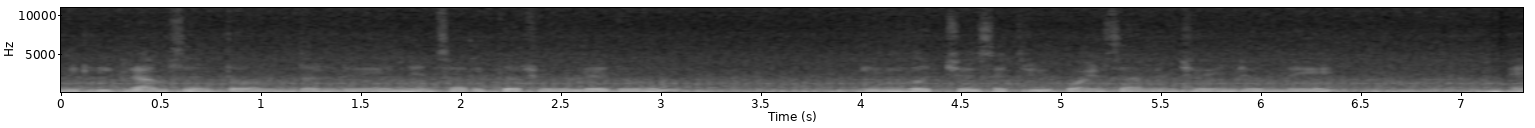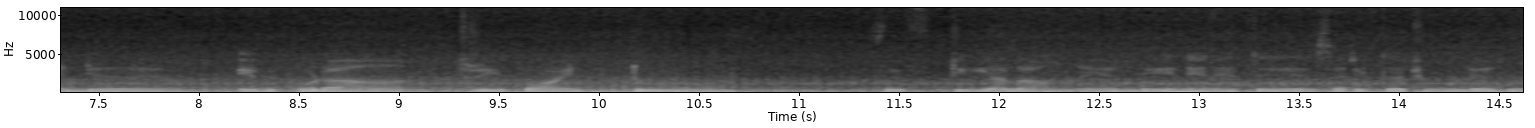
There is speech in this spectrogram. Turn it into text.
milligrams ఎంతో ఉందండి. నేను సరిగ్గా చూడలేదు. రింగ్ వచ్చేసి త్రీ పాయింట్ సెవెన్ చేంజ్ ఉంది. అండ్ uh, ఇవి కూడా త్రీ పాయింట్ టూ ఫిఫ్టీ అలా ఉన్నాయండి. నేనైతే సరిగ్గా చూడలేదు.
